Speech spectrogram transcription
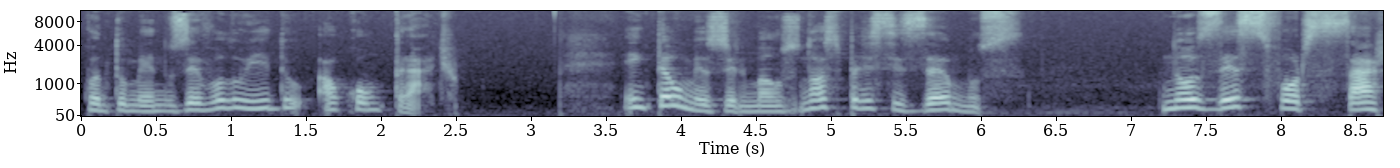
Quanto menos evoluído, ao contrário. Então, meus irmãos, nós precisamos nos esforçar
